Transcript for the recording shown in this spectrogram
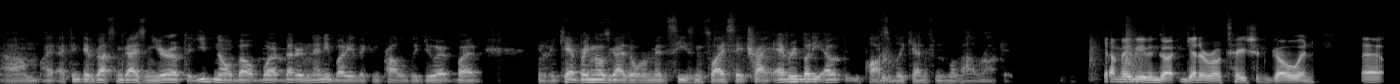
Um, I, I, think they've got some guys in Europe that you'd know about better than anybody that can probably do it, but you know you can't bring those guys over mid-season. So I say try everybody out that you possibly can from the Laval Rocket. Yeah, maybe even go, get a rotation going. Uh,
